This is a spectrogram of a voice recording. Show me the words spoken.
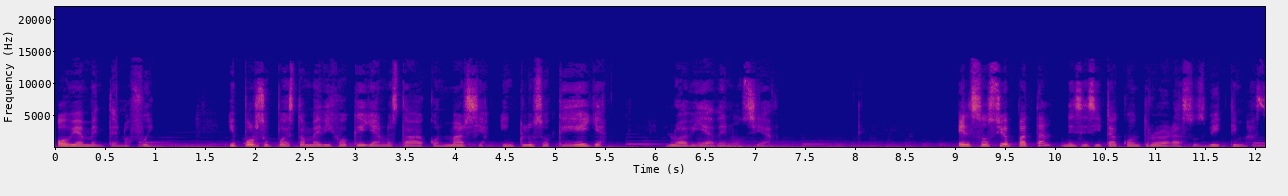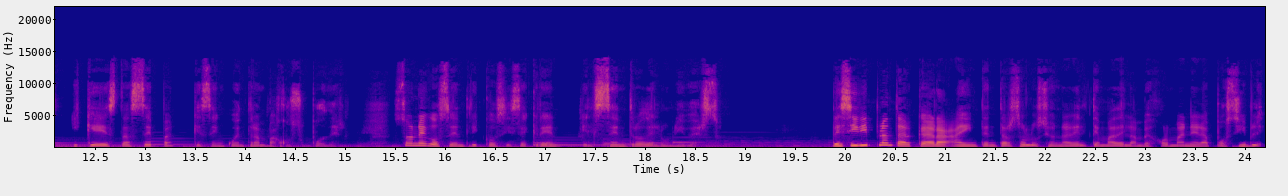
Obviamente no fui. Y por supuesto me dijo que ya no estaba con Marcia, incluso que ella lo había denunciado. El sociópata necesita controlar a sus víctimas y que éstas sepan que se encuentran bajo su poder. Son egocéntricos y se creen el centro del universo. Decidí plantar cara a intentar solucionar el tema de la mejor manera posible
